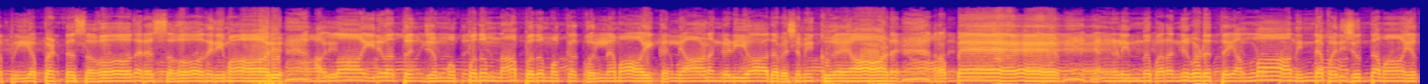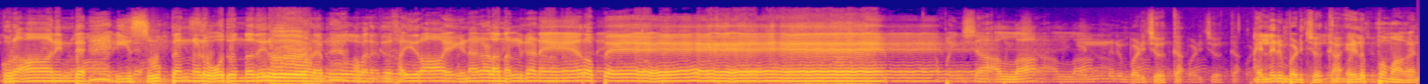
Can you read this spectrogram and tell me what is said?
ഞങ്ങളെ പ്രിയപ്പെട്ട സഹോദര സഹോദരിമാര് അല്ലാ ഇരുപത്തഞ്ചും മുപ്പതും നാൽപ്പതും ഒക്കെ കൊല്ലമായി കല്യാണം കഴിയാതെ വിഷമിക്കുകയാണ്. റബ്ബേ ഞങ്ങൾ ഇന്ന് പറഞ്ഞു കൊടുത്ത അള്ളാ നിന്റെ പരിശുദ്ധമായ ഖുർആാനിന്റെ ഈ സൂക്തങ്ങൾ ഓതുന്നതിലൂടെ അവർക്ക് ഹൈറായ ഇണകളെ നൽകണേ റബ്ബേ. എല്ലാവരും പഠിച്ചു വെക്കാം എല്ലാവരും പഠിച്ചു വെക്കാം എളുപ്പമാകാൻ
